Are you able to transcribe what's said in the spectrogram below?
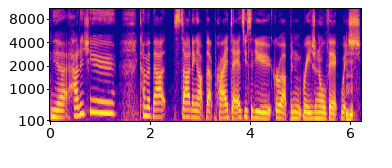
Yeah. How did you come about starting up that Pride Day? As you said, you grew up in regional Vic, which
